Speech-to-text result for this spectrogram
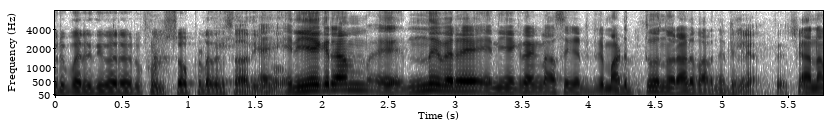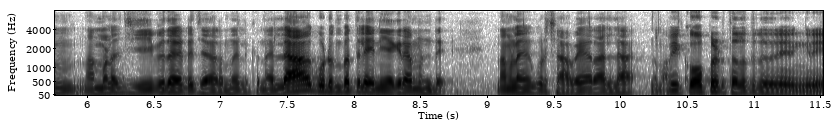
ഒരു പരിധി വരെ ഒരു ഫുൾ സ്റ്റോപ്പ് ഇടാൻ സാധിക്കും എനിയഗ്രാം ഇന്ന് വരെ എനിയഗ്രാം ക്ലാസ് കേട്ടിട്ട് മടുത്തു എന്നൊരാൾ പറഞ്ഞിട്ടില്ല. കാരണം നമ്മളെ ജീവിതമായിട്ട് ചേർന്ന് നിൽക്കുന്ന എല്ലാ കുടുംബത്തിലും എനിയഗ്രാം ഉണ്ട്. നമ്മളതിനെക്കുറിച്ച് അവയർ അല്ല കോപ്പറേറ്റ് ഈ തലത്തിൽ എങ്ങനെ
